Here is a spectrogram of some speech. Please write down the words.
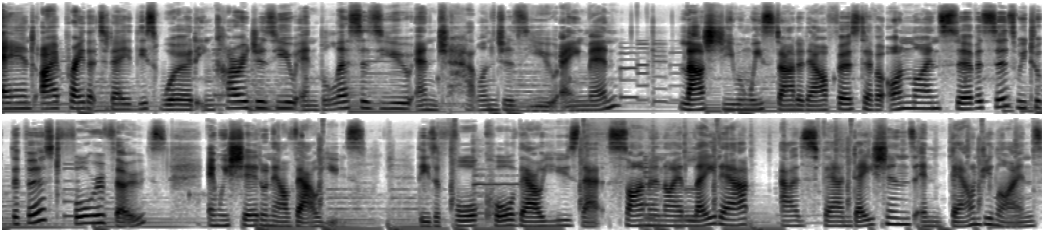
And I pray that today this word encourages you and blesses you and challenges you. Amen. Last year, when we started our first ever online services, we took the first four of those and we shared on our values. These are four core values that Simon and I laid out as foundations and boundary lines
